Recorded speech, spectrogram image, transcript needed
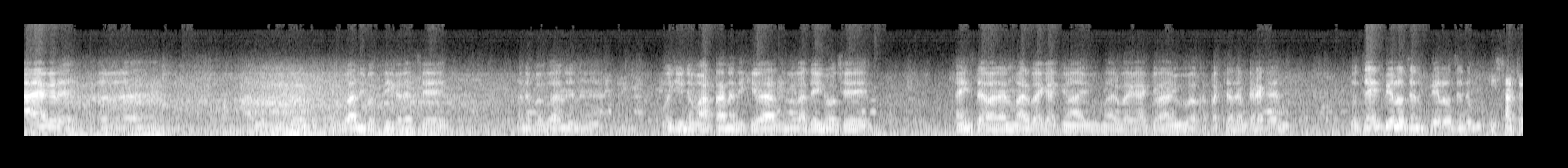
આયા કરે ભગવાનની ભક્તિ કરે છે. અને ભગવાન એને કોઈ જીવને મારતા નથી. કેવા જૈનો છે. અહિંસા વાળા માર ભાગા ક્યાં આવ્યું? માર ભાગા ક્યાં આવ્યું? આખા પશ્ચાતાપ કર્યા કરે ને. તો જૈન પેલો છે ને પેલો છે તો સાચો?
